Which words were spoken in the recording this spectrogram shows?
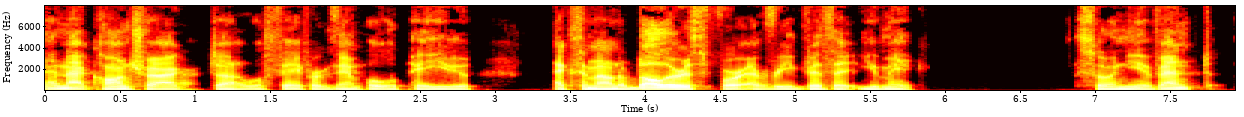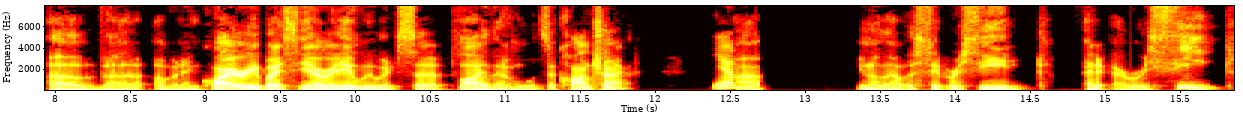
and that contract uh, will say, for example, will pay you X amount of dollars for every visit you make. So, in the event of uh, of an inquiry by CRA, we would supply them with the contract. Yeah, uh, you know that would supersede a, a receipt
